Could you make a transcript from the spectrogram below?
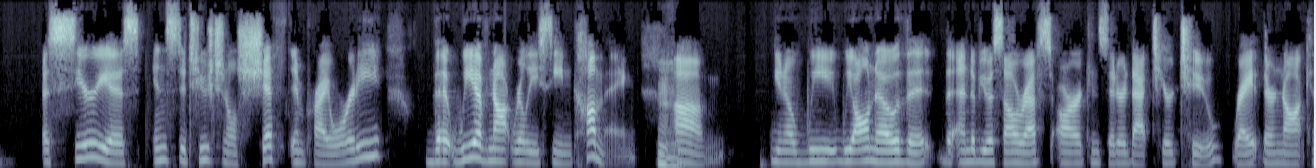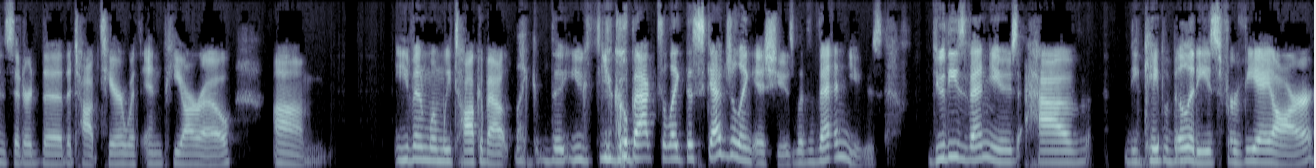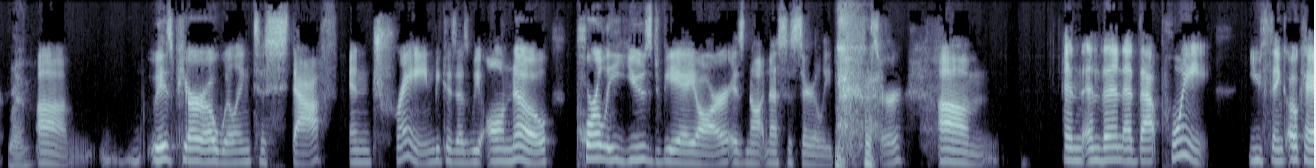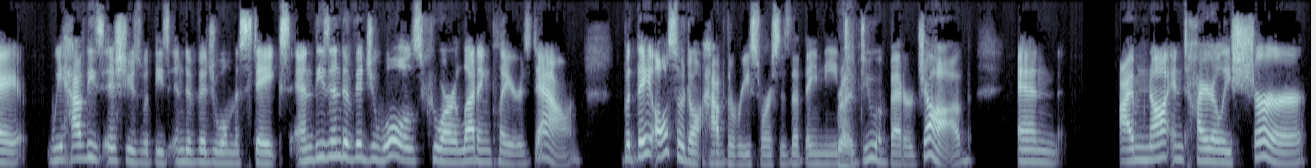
a serious institutional shift in priority that we have not really seen coming. Mm-hmm. um you know we we all know that the NWSL refs are considered that tier 2 right? They're not considered the the top tier within PRO um even when we talk about like the you you go back to like the scheduling issues with venues. Do these venues have the capabilities for VAR right. um, is PRO willing to staff and train? Because as we all know poorly used VAR is not necessarily the answer. Um, And and then at that point, you think, okay, we have these issues with these individual mistakes and these individuals who are letting players down, but they also don't have the resources that they need right. to do a better job. And I'm not entirely sure.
